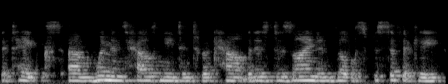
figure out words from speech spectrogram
that takes um, women's health needs into account, that is designed and built specifically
